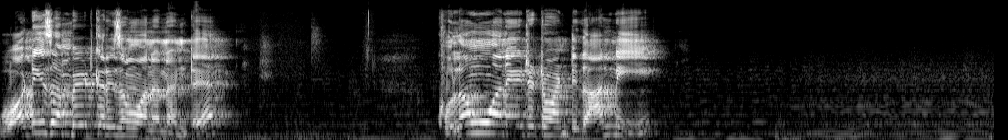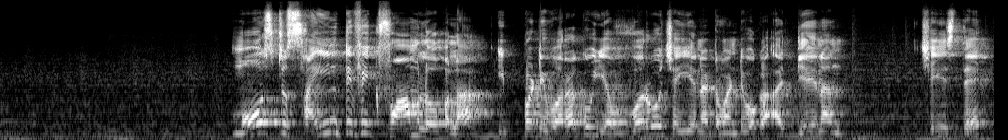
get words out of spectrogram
వాట్ ఈజ్ అంబేద్కరిజం అని అంటే కులము అనేటటువంటి దాన్ని మోస్ట్ సైంటిఫిక్ ఫామ్ లోపల ఇప్పటి వరకు ఎవ్వరూ చేయనటువంటి ఒక అధ్యయనం చేస్తే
